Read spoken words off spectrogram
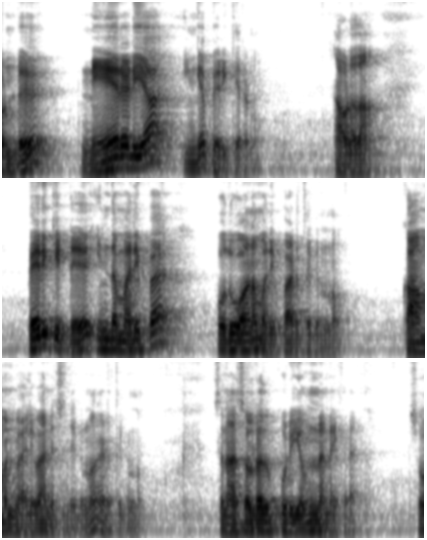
கொண்டு நேரடியாக இங்கே பெருக்கிடணும். அவ்வளோதான் பெருக்கிட்டு இந்த மதிப்பை பொதுவான மதிப்பாக எடுத்துக்கணும். காமன் வேல்யூவாக என்ன செஞ்சுக்கணும்? எடுத்துக்கணும். ஸோ நான் சொல்கிறது புரியும்னு நினைக்கிறேன். ஸோ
